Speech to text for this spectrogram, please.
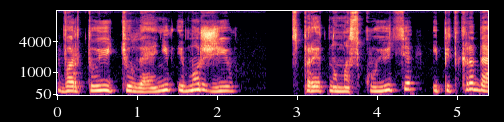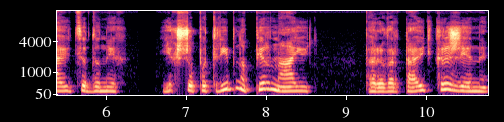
вартують тюленів і моржів, спритно маскуються і підкрадаються до них. Якщо потрібно, пірнають, перевертають крижини.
